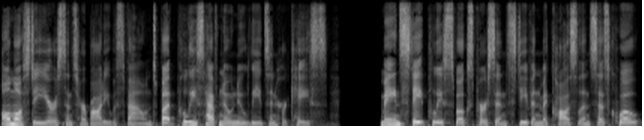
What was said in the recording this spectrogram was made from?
almost a year since her body was found, but police have no new leads in her case. Maine State Police spokesperson Stephen McCausland says, quote,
